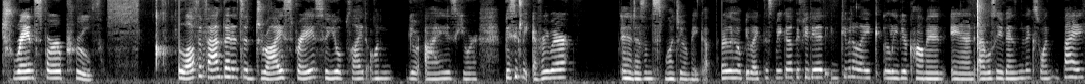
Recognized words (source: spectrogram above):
transfer proof I love the fact that it's a dry spray so you apply it on your eyes, your basically everywhere and it doesn't smudge your makeup. I really hope you liked this makeup. If you did, give it a like, leave your comment, and I will see you guys in the next one. Bye!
